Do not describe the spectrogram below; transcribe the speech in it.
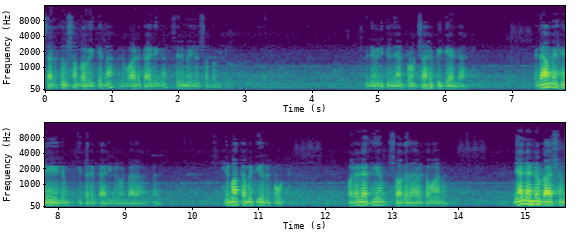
സ്ഥലത്തും സംഭവിക്കുന്ന ഒരുപാട് കാര്യങ്ങൾ സിനിമയിലും സംഭവിക്കുന്നു. പിന്നെ ഒരിക്കലും ഞാൻ പ്രോത്സാഹിപ്പിക്കുകയല്ല. എല്ലാ മേഖലയിലും ഇത്തരം കാര്യങ്ങൾ ഉണ്ടാകാറുണ്ട്. Hema committee report. വളരെയധികം സ്വാഗതാർഹമാണ്. ഞാൻ രണ്ട് പ്രാവശ്യം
